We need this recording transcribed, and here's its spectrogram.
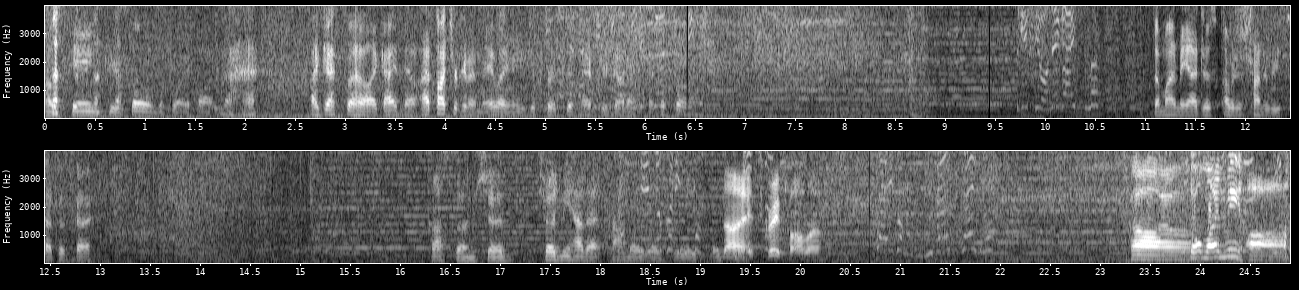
I was standing for your soul before I thought. you. I guess so. Like, I know. I thought you were going to melee me. You just were sitting there with your gun. I was like, what's going on? Don't mind me. I just I was just trying to reset this guy. Crossbone showed showed me how that combo was really supposed nice. to. Nice, great follow. Oh. Don't mind me. Aw. Oh!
